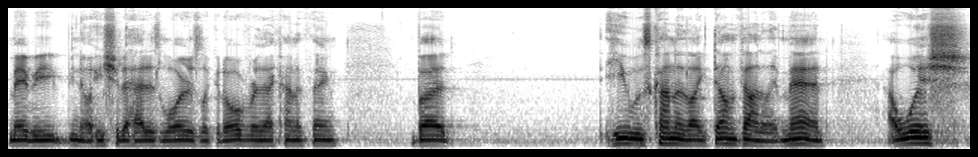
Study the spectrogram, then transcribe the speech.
Maybe, you know, he should have had his lawyers look it over, and that kind of thing. But he was kind of like dumbfounded, like, man, I wish,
